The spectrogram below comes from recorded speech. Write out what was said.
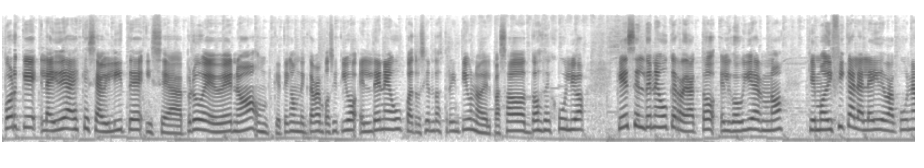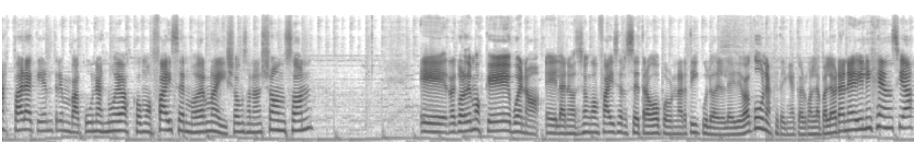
Porque la idea es que se habilite y se apruebe, ¿no? Un- que tenga un dictamen positivo el DNU 431 del pasado 2 de julio, que es el DNU que redactó el gobierno que modifica la ley de vacunas para que entren vacunas nuevas como Pfizer, Moderna y Johnson Johnson. Eh, recordemos que, bueno, eh, la negociación con Pfizer se trabó por un artículo de la ley de vacunas que tenía que ver con la palabra negligencia.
